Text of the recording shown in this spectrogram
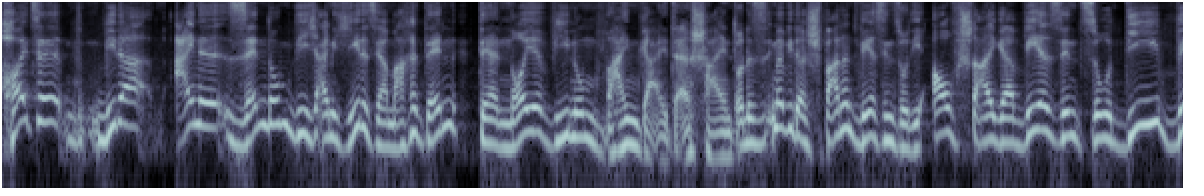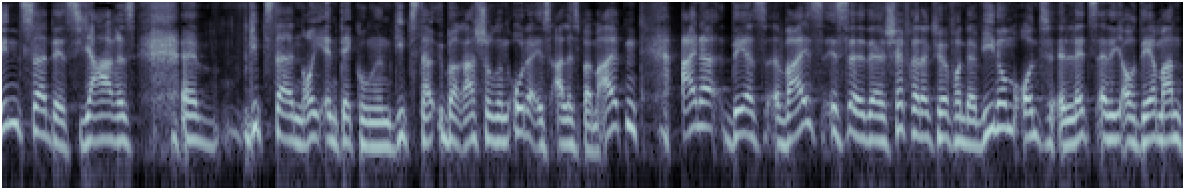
Heute wieder eine Sendung, die ich eigentlich jedes Jahr mache, denn der neue Vinum Weinguide erscheint. Und es ist immer wieder spannend, wer sind so die Aufsteiger, wer sind so die Winzer des Jahres, äh, Gibt's da Neuentdeckungen? Gibt's da Überraschungen? Oder ist alles beim Alten? Einer, der es weiß, ist äh, der Chefredakteur von der Vinum und letztendlich auch der Mann,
